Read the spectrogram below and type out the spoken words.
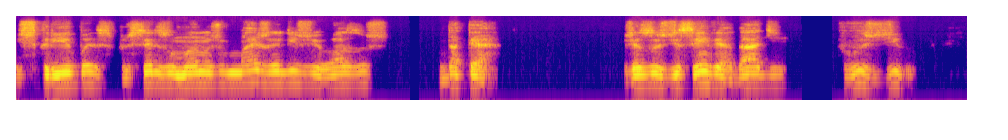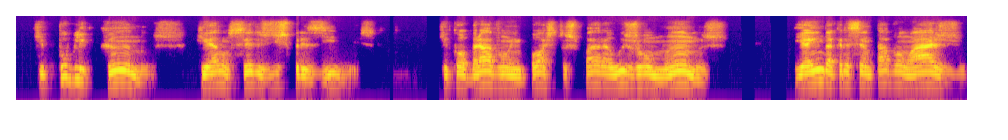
escribas, para os seres humanos mais religiosos da terra. Jesus disse: Em verdade, vos digo que publicanos, que eram seres desprezíveis, que cobravam impostos para os romanos e ainda acrescentavam ágio,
